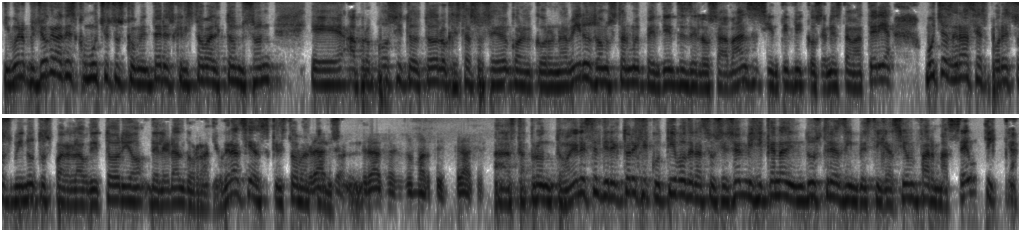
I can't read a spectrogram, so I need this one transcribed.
Y bueno, pues yo agradezco mucho estos comentarios, Cristóbal Thompson, eh, a propósito de todo lo que está sucediendo con el coronavirus. Vamos a estar muy pendientes de los avances científicos en esta materia. Muchas gracias por estos minutos para el auditorio del Heraldo Radio. Gracias, Cristóbal gracias, Gracias, Jesús Martín. Gracias. Hasta pronto. Él es el director ejecutivo de la Asociación Mexicana de Industrias de Investigación Farmacéutica.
